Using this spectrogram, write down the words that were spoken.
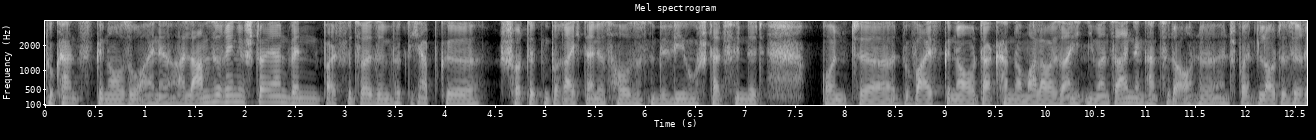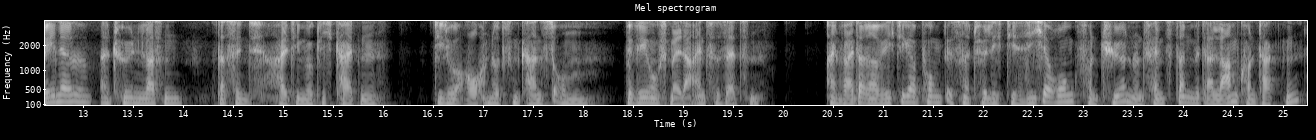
Du kannst genauso eine Alarmsirene steuern, wenn beispielsweise im wirklich abgeschotteten Bereich deines Hauses eine Bewegung stattfindet und äh, du weißt genau, da kann normalerweise eigentlich niemand sein, dann kannst du da auch eine entsprechend laute Sirene ertönen lassen. Das sind halt die Möglichkeiten, die du auch nutzen kannst, um Bewegungsmelder einzusetzen. Ein weiterer wichtiger Punkt ist natürlich die Sicherung von Türen und Fenstern mit Alarmkontakten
